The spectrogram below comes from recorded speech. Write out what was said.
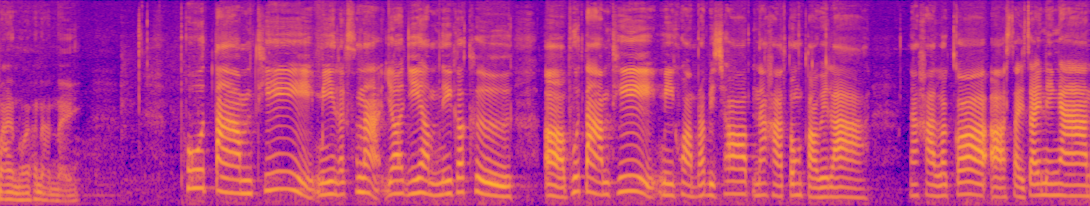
มากน้อยขนาดไหน ผู้ตามที่มีลักษณะยอดเยี่ยมนี่ก็คือเออผู้ตามที่มีความรับผิดชอบนะคะ ตรงต่อเวลานะคะ แล้วก็เอ่อใส่ใจในงาน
